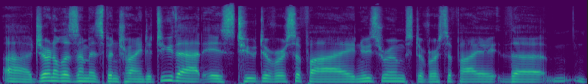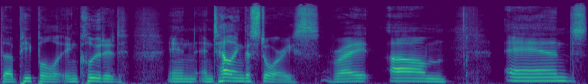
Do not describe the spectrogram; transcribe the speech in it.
uh, journalism has been trying to do that is to diversify newsrooms, diversify the the people included in in telling the stories, right? Um, and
